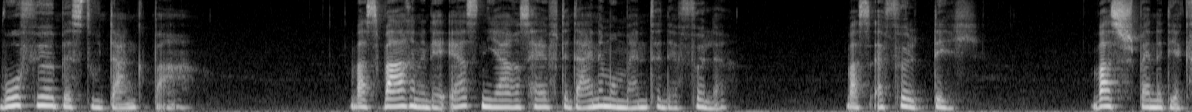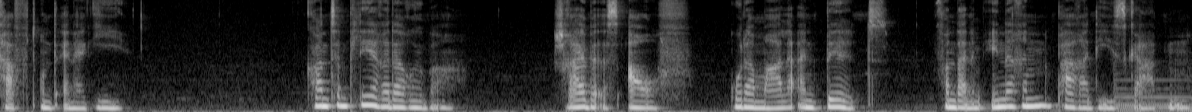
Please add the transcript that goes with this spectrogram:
Wofür bist du dankbar? Was waren in der ersten Jahreshälfte deine Momente der Fülle? Was erfüllt dich? Was spendet dir Kraft und Energie? Kontempliere darüber, schreibe es auf oder male ein Bild von deinem inneren Paradiesgarten.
